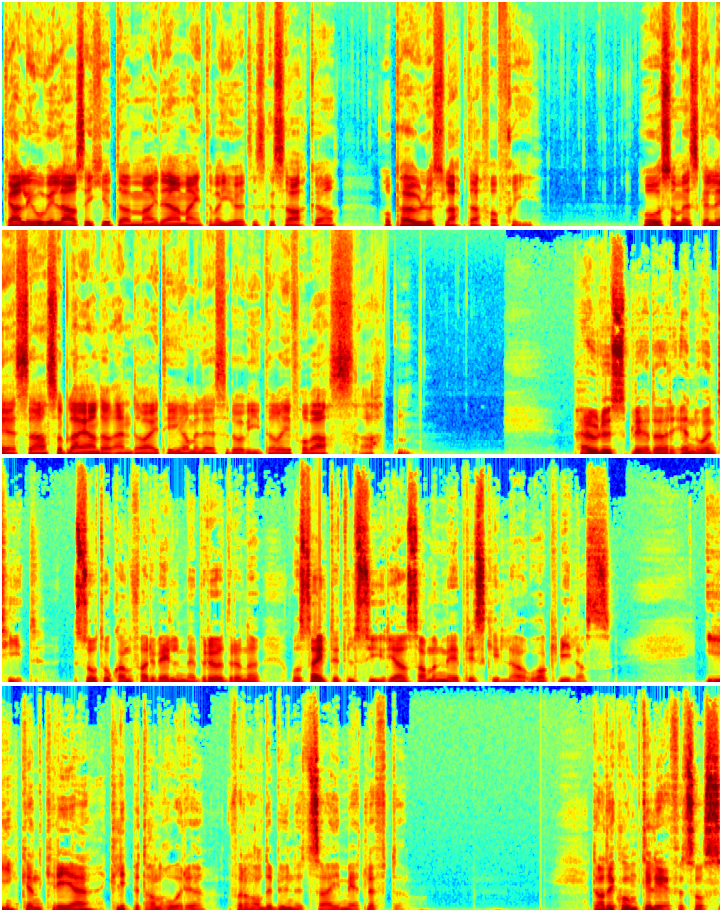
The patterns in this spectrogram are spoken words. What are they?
Gallio ville altså ikke dømme i det han mente var jødiske saker, og Paulus slapp derfor fri. Og som vi skal lese, så blei han der enda ei tid, og vi leser da videre fra vers 18. Paulus ble der ennå en tid. Så tok han farvel med brødrene og seilte til Syria sammen med Priskilla og Akvilas. I Kenkrea klippet han håret, for han hadde bundet seg med et løfte. Da de kom til Efesos,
